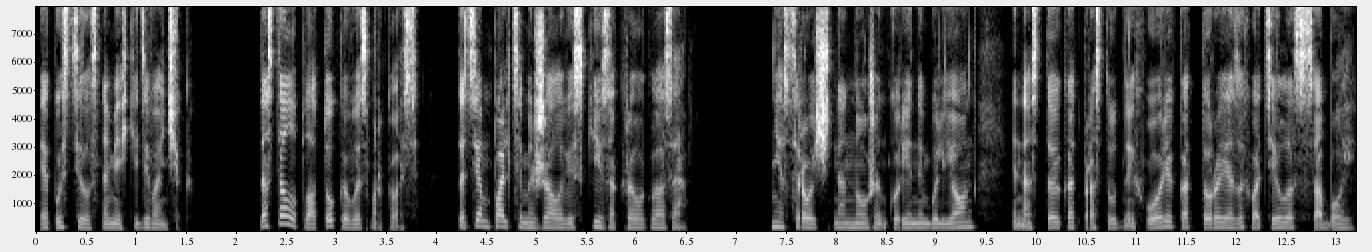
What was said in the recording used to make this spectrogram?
и опустилась на мягкий диванчик. Достала платок и высморкалась. Затем пальцами сжала виски и закрыла глаза. Мне срочно нужен куриный бульон и настойка от простудной хвори, которую я захватила с собой.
